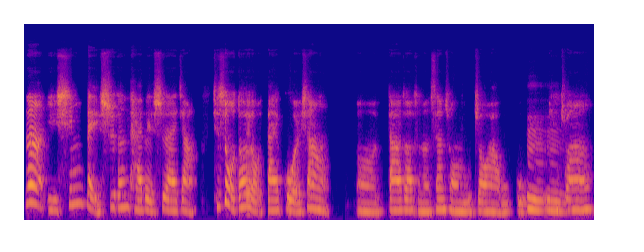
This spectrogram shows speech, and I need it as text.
那以新北市跟台北市来讲，其实我都有待过，像呃大家知道什么三重、泸州啊、五股、嗯嗯、新庄，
